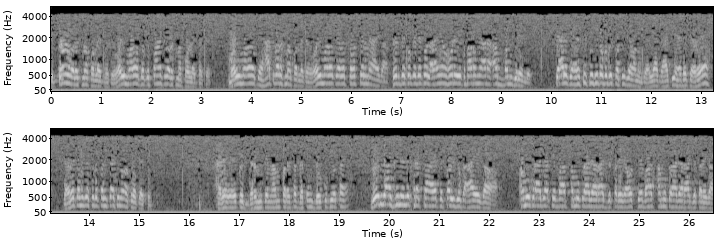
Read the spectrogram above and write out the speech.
કે ત્રણ વર્ષમાં પ્રલય થશે વળી મળો તો કે પાંચ વર્ષમાં પ્રલય થશે वही मरो के सात वर्ष में प्रलय થશે वही मरो के હવે તોતેર में आएगा फिर देखो કે देखो लड़ाइयां हो रही अखबारों में आ रहा अब बम गिरेंगे ત્યારે કે એસી સુધી તો બધું પતી જવાનું છે એટલે દાસી હેડે છે હવે હવે તમે જશો તો પંચ્યાસી નો આંકડો કહેશો अरे कोई धर्म के नाम पर ऐसा दतिंग बेवकूफी होता है वेद व्यास जी ने लिख रखा है कि कल युग आएगा अमुक राजा के बाद अमुक राजा राज्य करेगा, उसके बाद अमुक राजा राज्य करेगा।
